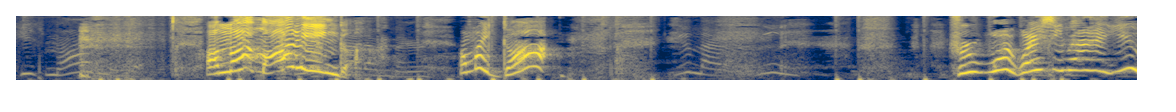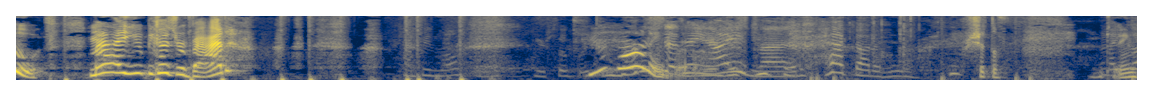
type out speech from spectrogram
He's modding. I'm not modding! Mad I'm better. Oh my god! You mad at me. For what? Why is he mad at you? Mad at you because you're bad? You're modding, Said, bro. hey, I beat the heck out of him. Shut the. F- I'm kidding.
